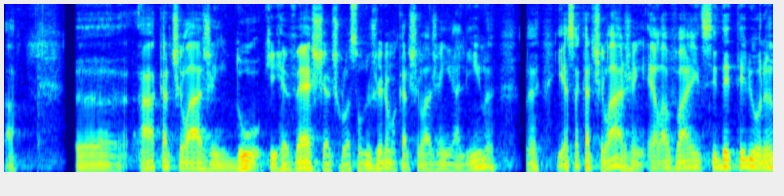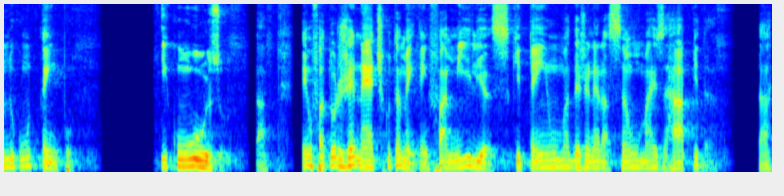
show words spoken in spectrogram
Tá? Uh, a cartilagem do que reveste a articulação do joelho é uma cartilagem hialina, né? e essa cartilagem ela vai se deteriorando com o tempo e com o uso. Tá? Tem um fator genético também. Tem famílias que têm uma degeneração mais rápida. Tá?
